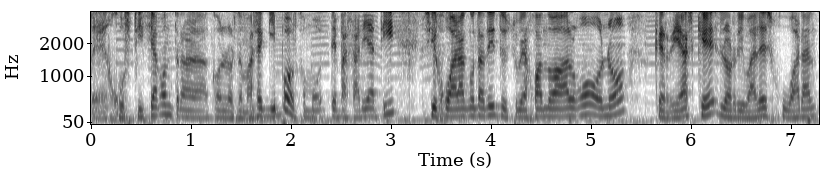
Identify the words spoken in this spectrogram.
eh, justicia contra con los demás equipos como te pasaría a ti si jugaran contra ti y tú estuvieras jugando algo o no querrías que los rivales jugaran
